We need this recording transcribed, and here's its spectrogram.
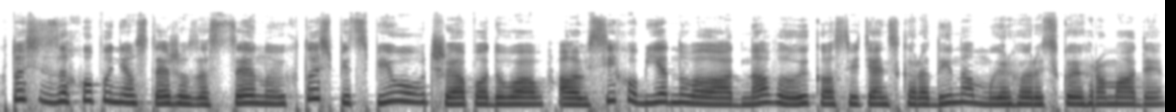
Хтось із захопленням стежив за сценою, хтось підспівав чи аплодував, але всіх об'єднувала одна велика освітянська родина Миргородської громади.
